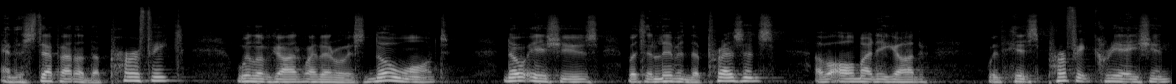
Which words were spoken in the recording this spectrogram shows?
and to step out of the perfect will of God where there was no want, no issues, but to live in the presence of Almighty God with His perfect creation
